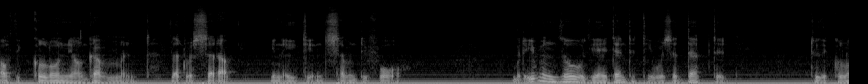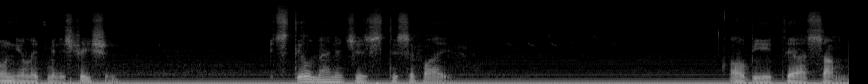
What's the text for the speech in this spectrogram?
of the colonial government that was set up in 1874. But even though the identity was adapted to the colonial administration, it still manages to survive. Albeit there are some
